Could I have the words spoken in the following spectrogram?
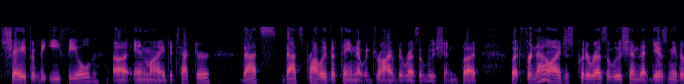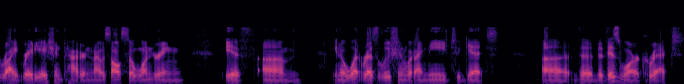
shape of the E field uh, in my detector, that's that's probably the thing that would drive the resolution. But but for now, I just put a resolution that gives me the right radiation pattern. And I was also wondering if um, you know what resolution would I need to get uh, the the VISWAR correct.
